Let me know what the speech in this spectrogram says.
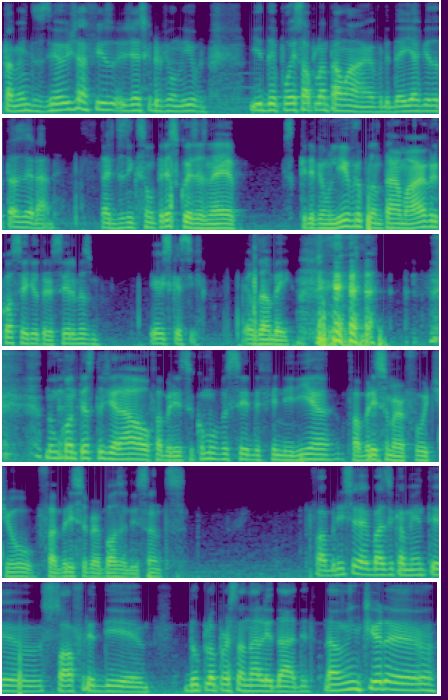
também dizer eu já fiz, já escrevi um livro. E depois só plantar uma árvore, daí a vida tá zerada. Tá, dizem que são três coisas, né? Escrever um livro, plantar uma árvore, qual seria o terceiro mesmo? Eu esqueci. Eu também. Num contexto geral, Fabrício, como você definiria Fabrício Marfucci ou Fabrício Barbosa dos Santos? Fabrício é basicamente sofre de dupla personalidade. Não, mentira, eu,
